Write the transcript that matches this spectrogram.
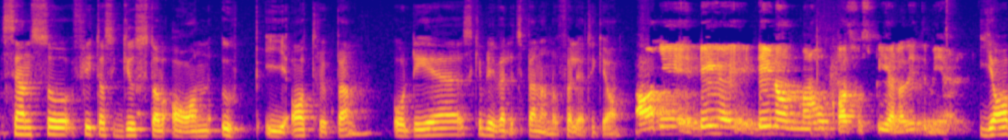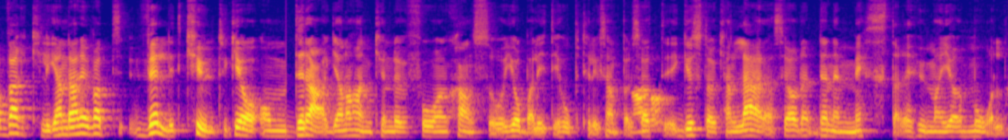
Sen så flyttas Gustav Ahn upp i A-truppen. Och det ska bli väldigt spännande att följa tycker jag. Ja, det, det, det är någon man hoppas få spela lite mer. Ja, verkligen. Det hade varit väldigt kul tycker jag om Dragan och han kunde få en chans att jobba lite ihop till exempel. Ja. Så att Gustav kan lära sig av den, denne mästare hur man gör mål.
